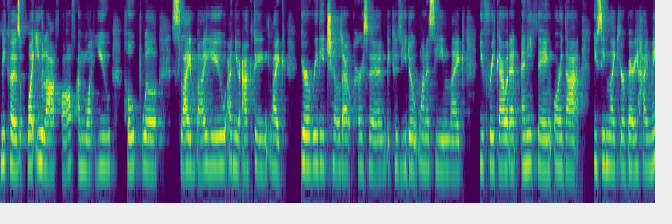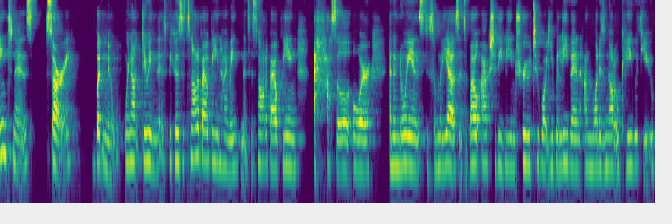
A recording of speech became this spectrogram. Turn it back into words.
because what you laugh off and what you hope will slide by you and you're acting like you're a really chilled out person because you don't want to seem like you freak out at anything or that you seem like you're very high maintenance sorry but no, we're not doing this because it's not about being high maintenance. It's not about being a hassle or an annoyance to somebody else. It's about actually being true to what you believe in and what is not okay with you.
